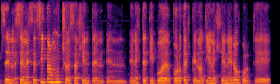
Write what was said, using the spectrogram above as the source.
se, necesita mucho esa gente en, este tipo de deportes que no tiene género porque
